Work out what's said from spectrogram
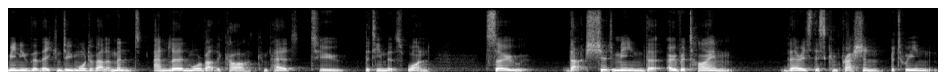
meaning that they can do more development and learn more about the car compared to the team that's won. So that should mean that over time there is this compression between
